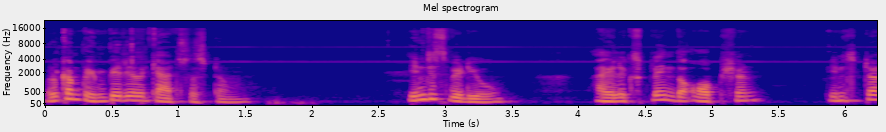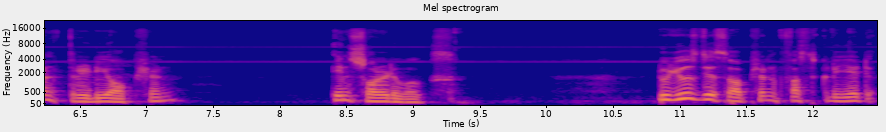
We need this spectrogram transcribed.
Welcome to Imperial CAD system. In this video, I will explain the option Instant 3D option in SolidWorks. To use this option, first create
